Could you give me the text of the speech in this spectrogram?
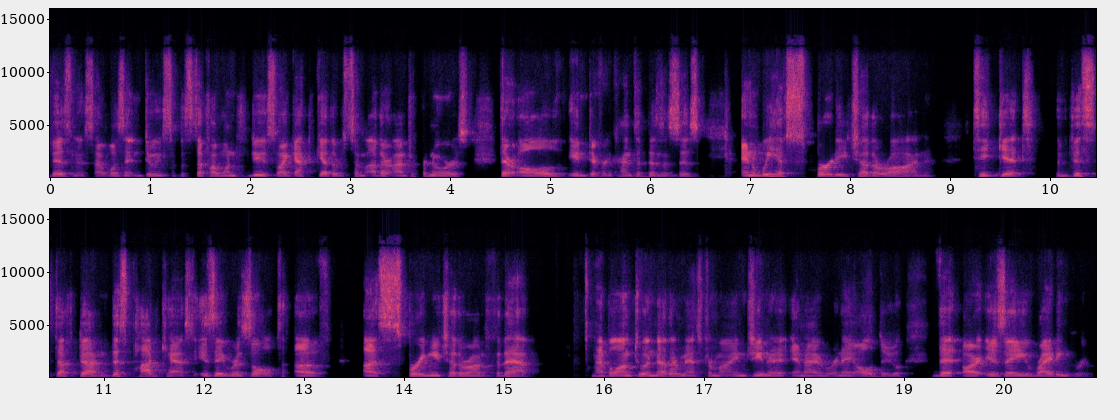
business. I wasn't doing some of the stuff i wanted to do. So i got together with some other entrepreneurs. They're all in different kinds of businesses and we have spurred each other on to get this stuff done. This podcast is a result of us spurring each other on for that. I belong to another mastermind, Gena and I and Rene all do, that are is a writing group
